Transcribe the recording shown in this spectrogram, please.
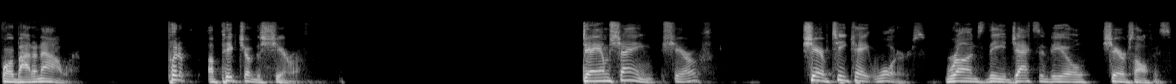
for about an hour. Put a picture of the sheriff. Damn shame, Sheriff. Sheriff T.K. Waters runs the Jacksonville Sheriff's Office.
